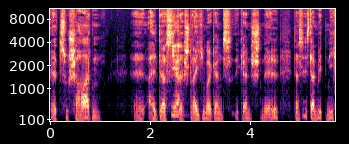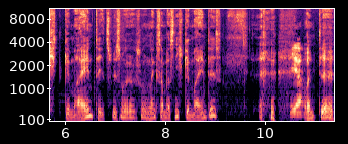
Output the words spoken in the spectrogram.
äh, zu schaden. Äh, all das, ja. das streichen wir ganz, ganz schnell. Das ist damit nicht gemeint. Jetzt wissen wir schon langsam, was nicht gemeint ist. Ja. Und äh,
